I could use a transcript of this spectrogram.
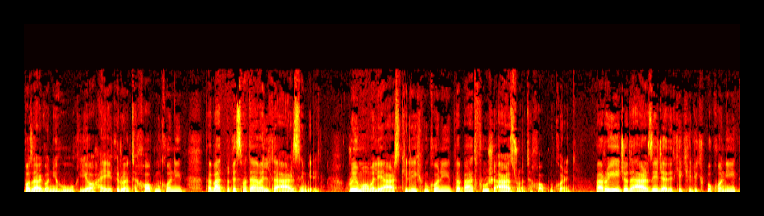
بازرگانی حقوقی یا حقیقی رو انتخاب می‌کنید و بعد به قسمت عملیات ارزی میرید. روی معامله ارز کلیک می‌کنید و بعد فروش ارز رو انتخاب می‌کنید. برای ایجاد ارزی جدید که کلیک بکنید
